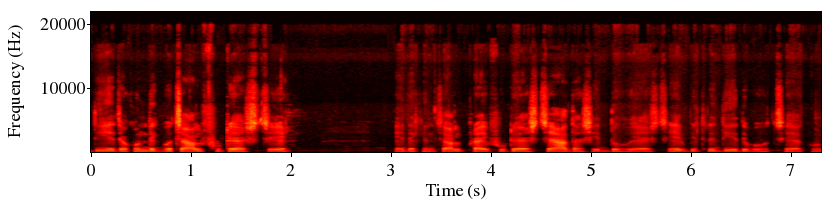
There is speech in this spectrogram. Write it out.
দিয়ে যখন দেখব চাল ফুটে আসছে, এই দেখেন চাল প্রায় ফুটে আসছে আধা সিদ্ধ হয়ে আসছে, এর ভিতরে দিয়ে দেব হচ্ছে এখন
